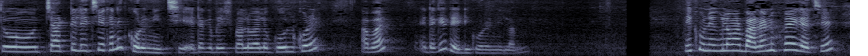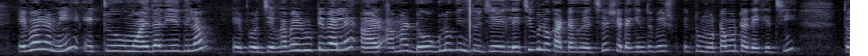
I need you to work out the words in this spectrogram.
তো চারটে লেচি এখানে করে নিচ্ছি। এটাকে বেশ ভালো ভালো গোল করে আবার এটাকে রেডি করে নিলাম। দেখুন, এগুলো আমার বানানো হয়ে গেছে। এবার আমি একটু ময়দা দিয়ে দিলাম। এরপর যেভাবে রুটি বেলে আর আমার ডোগুলো কিন্তু যে লেচিগুলো কাটা হয়েছে, সেটা কিন্তু বেশ একটু মোটা মোটা রেখেছি। তো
